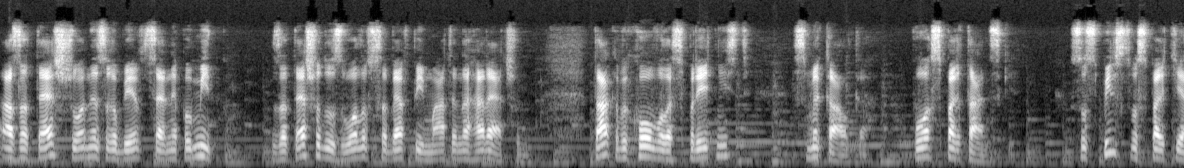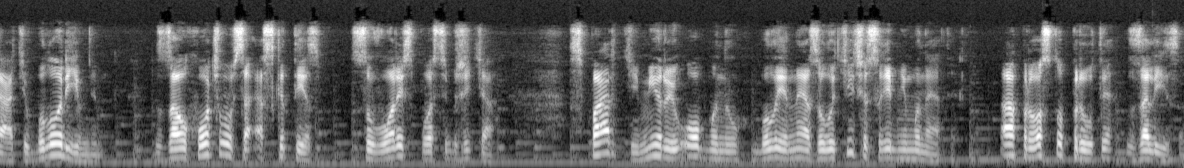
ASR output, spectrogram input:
а за те, що не зробив це непомітно, за те, що дозволив себе впіймати на гарячому. Так виховувала спритність смикалка по-спартанськи. Суспільство спартіатів було рівним, заохочувався аскетизм, суворий спосіб життя. Спарті мірою обману були не золоті чи срібні монети, а просто прути заліза.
